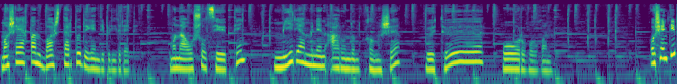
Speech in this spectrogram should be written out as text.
машаяктан баш тартуу дегенди билдирет. Мына ушул себептен мириям менен арундун кылмышы өтө оор болгон. Ошентип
